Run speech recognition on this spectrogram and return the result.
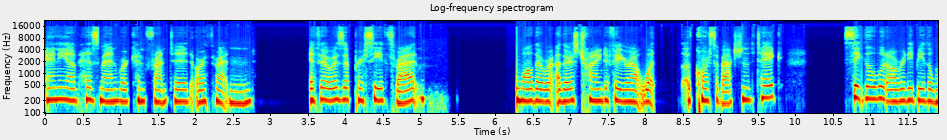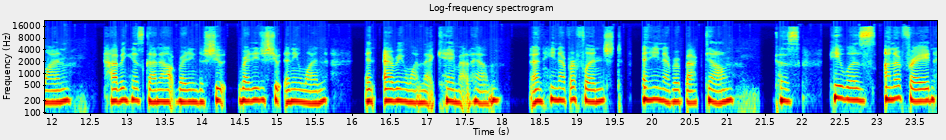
any of his men were confronted or threatened. If there was a perceived threat, while there were others trying to figure out what course of action to take, Siegel would already be the one having his gun out ready to shoot ready to shoot anyone and everyone that came at him. And he never flinched and he never backed down because he was unafraid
